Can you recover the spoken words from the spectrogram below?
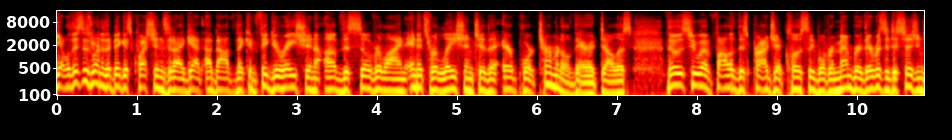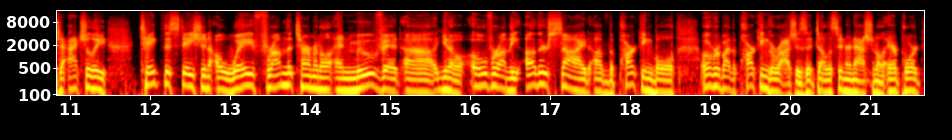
Yeah, well, this is one of the biggest questions that I get about the configuration of the Silver Line and its relation to the airport terminal there at Dulles. Those who have followed this project closely will remember there was a decision to actually take the station away from the terminal and move it, uh, you know, over on the other side of the parking bowl, over by the parking garages at Dulles International Airport.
